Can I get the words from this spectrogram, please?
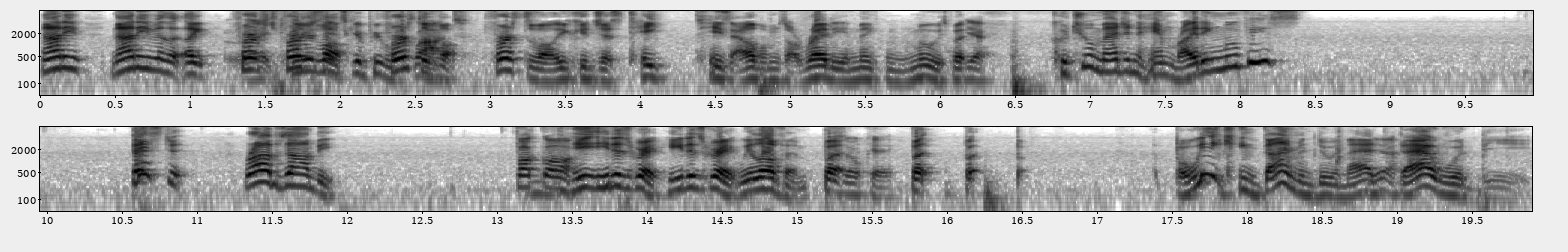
not even, not even like Like, first. he first just of all, needs to give people first of all, plots. first of all, you could just take his albums already and make them movies. But Yeah. could you imagine him writing movies? Best Rob Zombie. Fuck off. He, he does great. He does great. We love him. But It's okay. but but but but we need King Diamond doing that. Yeah. That would be.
